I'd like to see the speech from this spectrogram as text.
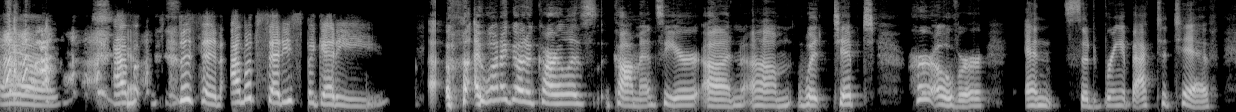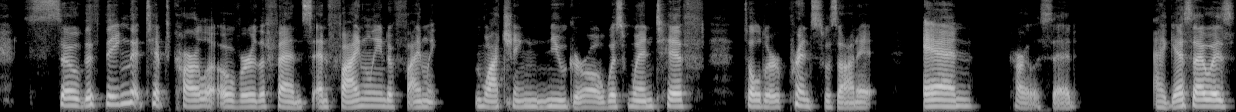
I am. I'm listen. I'm upsetty spaghetti. I want to go to Carla's comments here on um, what tipped her over. And so to bring it back to Tiff, so the thing that tipped Carla over the fence and finally into finally watching New Girl was when Tiff told her Prince was on it. And Carla said, I guess I was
